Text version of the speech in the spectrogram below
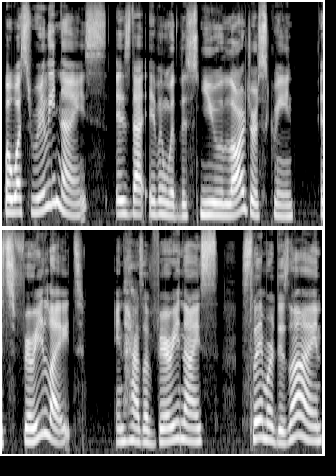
But what's really nice is that even with this new larger screen, it's very light and has a very nice slimmer design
